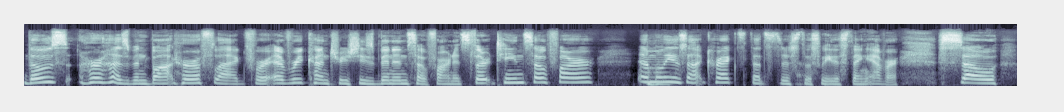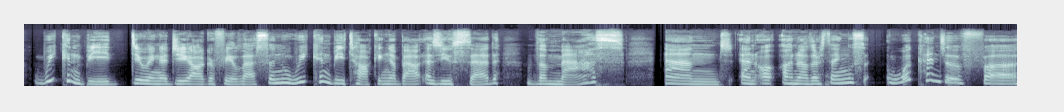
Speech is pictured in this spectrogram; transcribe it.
those her husband bought her a flag for every country she's been in so far and it's 13 so far Emily, is that correct? That's just the sweetest thing ever. So we can be doing a geography lesson. We can be talking about, as you said, the mass and and uh, and other things. What kinds of uh,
